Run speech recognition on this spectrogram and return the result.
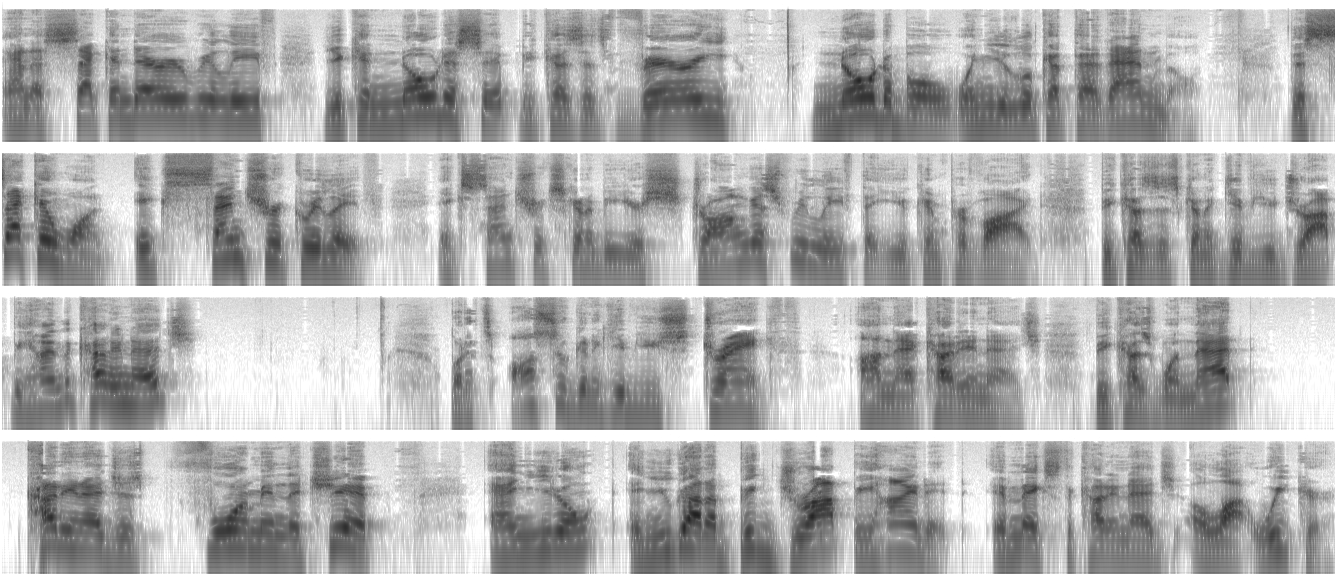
and a secondary relief. You can notice it because it's very notable when you look at that end mill. The second one, eccentric relief. Eccentric is going to be your strongest relief that you can provide because it's going to give you drop behind the cutting edge, but it's also going to give you strength on that cutting edge because when that cutting edge is forming the chip, and you don't and you got a big drop behind it, it makes the cutting edge a lot weaker.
